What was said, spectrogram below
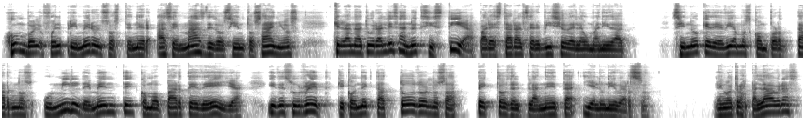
Humboldt fue el primero en sostener hace más de 200 años que la naturaleza no existía para estar al servicio de la humanidad, sino que debíamos comportarnos humildemente como parte de ella y de su red que conecta todos los aspectos del planeta y el universo. En otras palabras,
